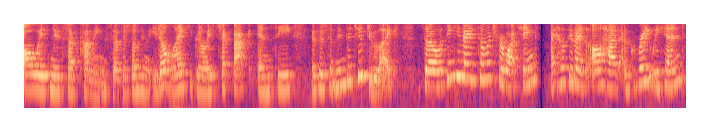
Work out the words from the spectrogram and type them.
always new stuff coming. So if there's something that you don't like, you can always check back and see if there's something that you do like. So thank you guys so much for watching. I hope you guys all had a great weekend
